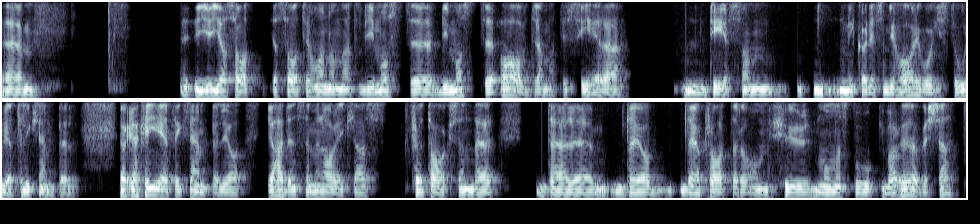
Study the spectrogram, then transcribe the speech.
um, jag, sa, jag sa till honom att vi måste, vi måste avdramatisera det som, mycket av det som vi har i vår historia till exempel. Jag, jag kan ge ett exempel. Jag, jag hade en seminarieklass för ett tag sedan där, där, eh, där, jag, där jag pratade om hur Momos bok var översatt.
